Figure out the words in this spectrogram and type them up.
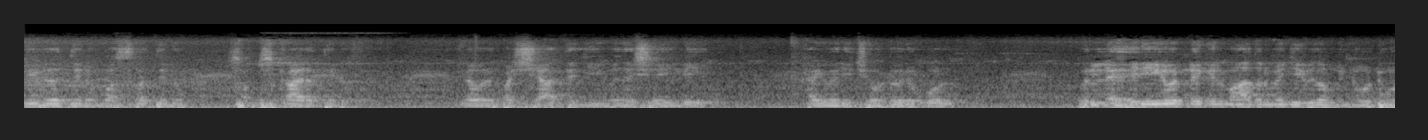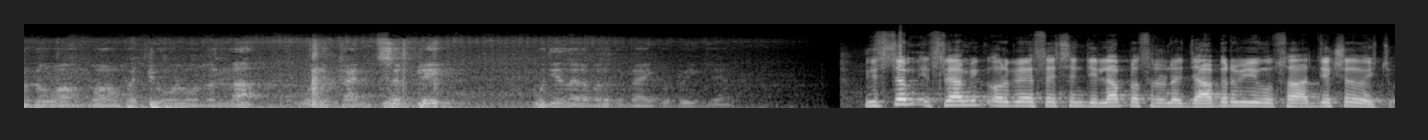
ജീവിതത്തിനും വസ്ത്രത്തിനും സംസ്കാരത്തിനും അല്ല ഒരു പാശ്ചാത്യ ജീവിതശൈലി കൈവരിച്ചുകൊണ്ട് വരുമ്പോൾ ഒരു ലഹരിയുണ്ടെങ്കിൽ മാത്രമേ ജീവിതം മുന്നോട്ട് കൊണ്ടുപോകാൻ പോകാൻ പറ്റുള്ളൂ എന്നുള്ള ഒരു കൺസെപ്റ്റ് പുതിയ തലമുറയ്ക്ക് ഉണ്ടായിക്കൊണ്ടിരിക്കുകയാണ്. വിസ്ഡം ഇസ്ലാമിക് ഓർഗനൈസേഷൻ ജില്ലാ പ്രസിഡന്റ് ജാബിർ വി മുസ അധ്യക്ഷത വഹിച്ചു.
